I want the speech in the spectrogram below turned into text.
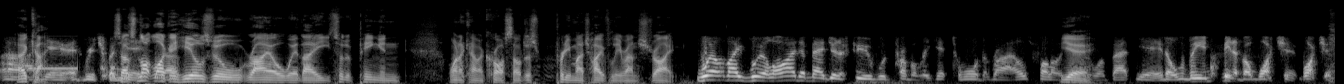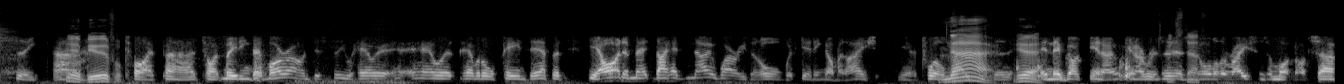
Uh, Okay. Yeah, at Richmond. So it's yeah, not like so- a Healesville rail where they sort of ping and want to come across. They'll just pretty much hopefully run straight. Well, they will. I'd imagine a few would probably get toward the rails following Yeah. the but yeah, it'll be a bit of a watch it, watch it, see. Uh, Yeah, beautiful. Type uh, type meeting tomorrow and just see how it, how it how it all pans out. But yeah, I'd imagine they had no worries at all with getting nominations. You know, twelve No, races, uh, yeah. and they've got you know you know reserves stuff. and all of the races and whatnot. So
